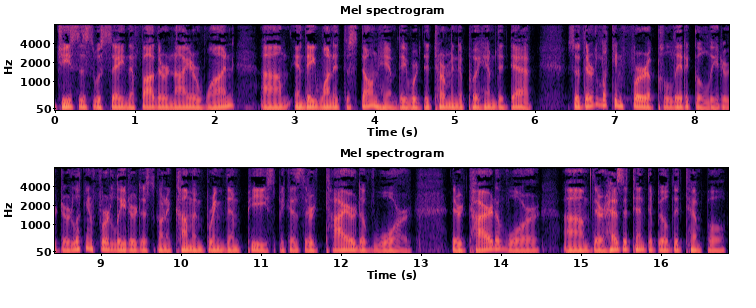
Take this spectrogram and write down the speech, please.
Jesus was saying the Father and I are one. Um, and they wanted to stone him. They were determined to put him to death. So they're looking for a political leader. They're looking for a leader that's going to come and bring them peace because they're tired of war. They're tired of war. Um, they're hesitant to build a temple.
